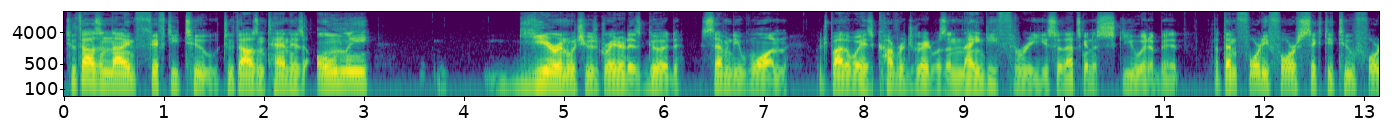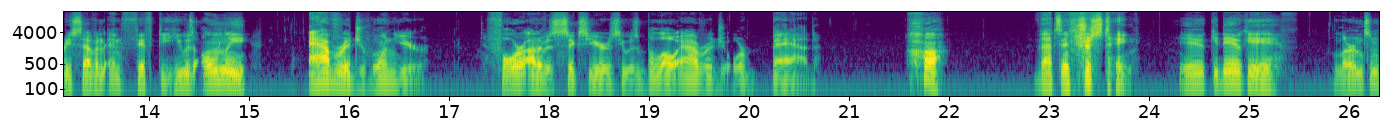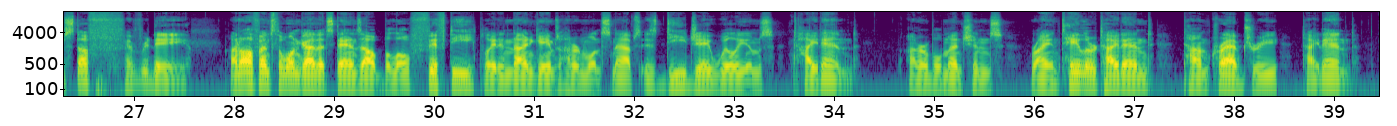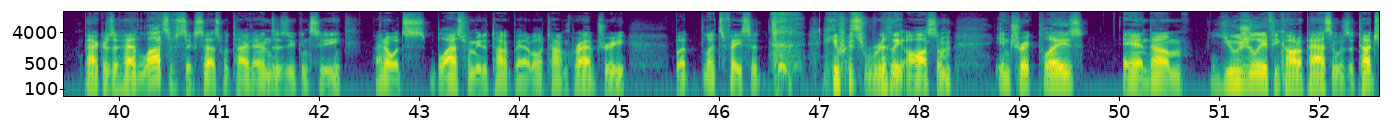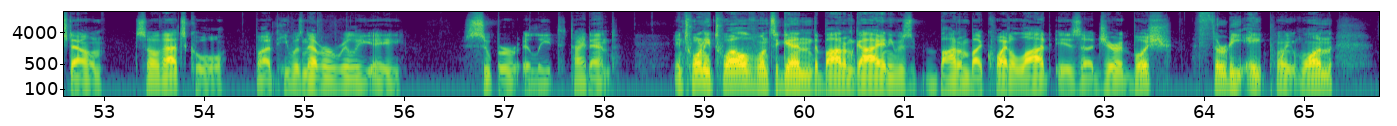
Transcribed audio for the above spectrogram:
2009 52. 2010 his only year in which he was graded as good, 71, which by the way his coverage grade was a 93, so that's going to skew it a bit. But then 44, 62, 47 and 50. He was only average one year. Four out of his six years, he was below average or bad. Huh. That's interesting. Okie dokie. Learn some stuff every day. On offense, the one guy that stands out below 50, played in 9 games, 101 snaps, is DJ Williams, tight end. Honorable mentions Ryan Taylor, tight end, Tom Crabtree, tight end. Packers have had lots of success with tight ends, as you can see. I know it's blasphemy to talk bad about Tom Crabtree, but let's face it, he was really awesome in trick plays, and um, usually if he caught a pass, it was a touchdown, so that's cool. But he was never really a super elite tight end. In 2012, once again, the bottom guy, and he was bottom by quite a lot, is uh, Jarrett Bush, 38.1.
